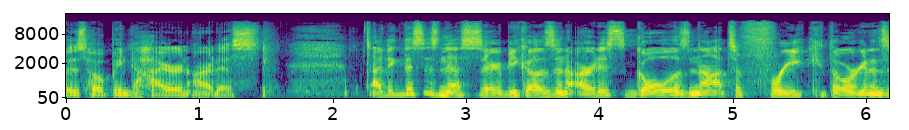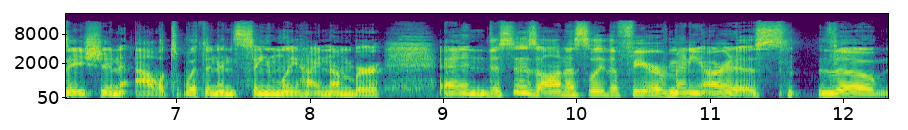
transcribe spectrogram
is hoping to hire an artist. I think this is necessary because an artist's goal is not to freak the organization out with an insanely high number. And this is honestly the fear of many artists, though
